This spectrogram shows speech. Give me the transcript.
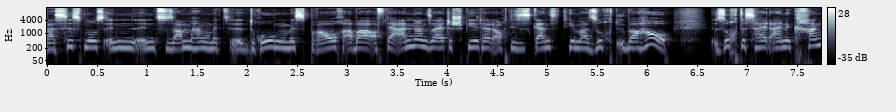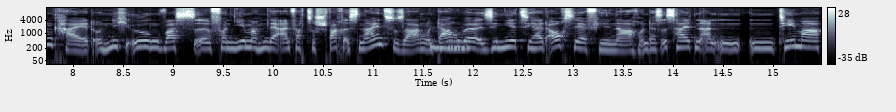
Rassismus in, in Zusammenhang mit äh, Drogenmissbrauch. Aber auf der anderen Seite spielt halt auch dieses ganze Thema Sucht überhaupt. Sucht ist halt eine Krankheit und nicht irgendwas äh, von jemandem, der einfach zu schwach ist, Nein zu sagen. Und mhm. darüber sinniert sie halt auch sehr viel nach. Und das ist halt ein, ein Thema,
